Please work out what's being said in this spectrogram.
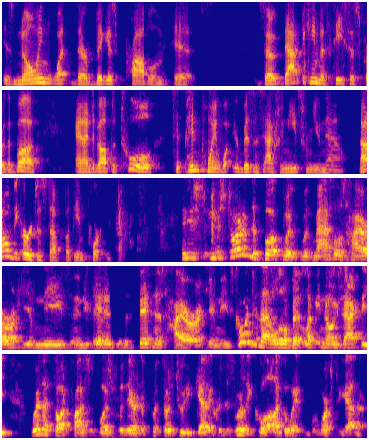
is knowing what their biggest problem is. So that became the thesis for the book. And I developed a tool to pinpoint what your business actually needs from you now. Not all the urgent stuff, but the important thing. And you, you started the book with, with Maslow's hierarchy of needs, and then you get yeah. into the business hierarchy of needs. Go into that a little bit. Let me know exactly where the thought process was for there to put those two together because it's really cool. I love the way it works together.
